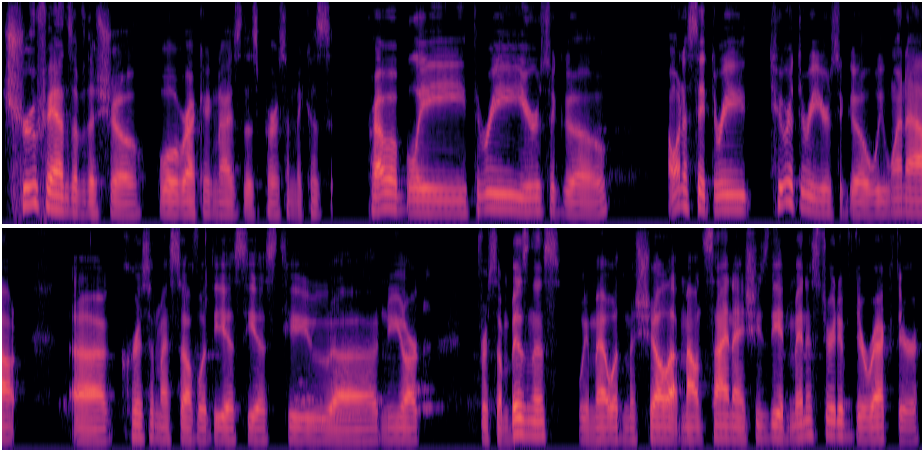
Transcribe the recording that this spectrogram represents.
True fans of the show will recognize this person because probably three years ago, I want to say three, two or three years ago, we went out, uh, Chris and myself with DSCS to uh, New York for some business. We met with Michelle at Mount Sinai. She's the administrative director,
